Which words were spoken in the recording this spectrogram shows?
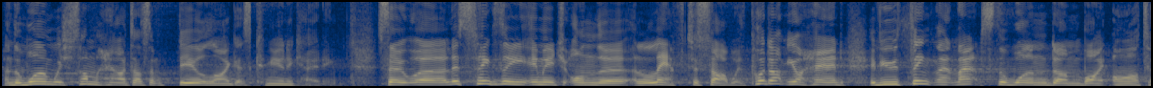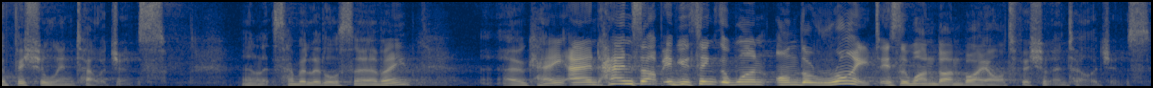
and the one which somehow doesn't feel like it's communicating. So uh, let's take the image on the left to start with. Put up your hand if you think that that's the one done by artificial intelligence. And let's have a little survey. Okay, and hands up if you think the one on the right is the one done by artificial intelligence.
